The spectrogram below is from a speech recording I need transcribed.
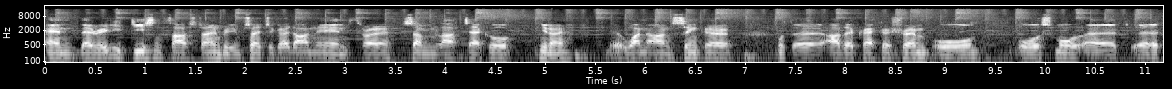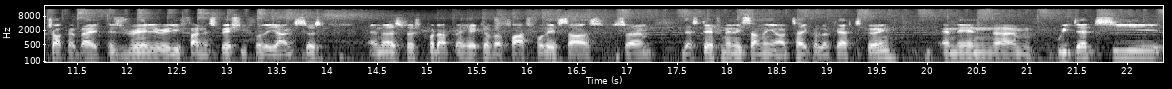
and they're really decent sized stone bream. So to go down there and throw some light tackle, you know, one ounce sinker with a, either cracker shrimp or or small uh, uh, choco bait is really really fun, especially for the youngsters. And those fish put up a heck of a fight for their size. So that's definitely something I'd take a look at doing. And then um, we did see,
